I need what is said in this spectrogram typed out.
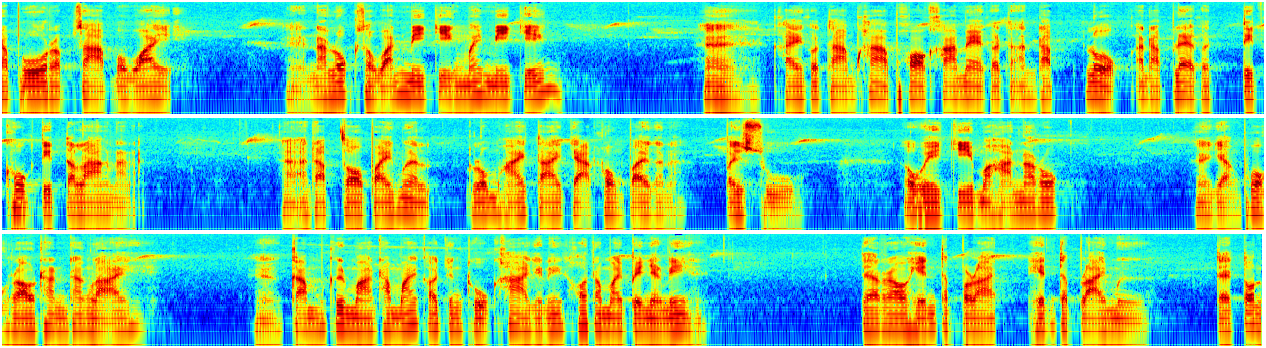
รับรู้รับทราบเอาไว้นรกสวรรค์มีจริงไหมมีจริงใครก็ตามฆ่าพ่อฆ่าแม่ก็อันดับโลก อันดับแรกก็ติดคุกติดตารางนั่นอันดับต่อไปเมื่อล้มหายตายจากลงไปกันนะไปสู่อเวจีมหานรก อย่างพวกเราท่านทั้งหลายกรรมขึ้นมาทำไมเขาจึงถูกฆ่าอย่างนี้เขาทำไมเป็นอย่างนี้ แต่เราเห็นแต่ปลายเห็นแต่ปลายมือ แต่ต้น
